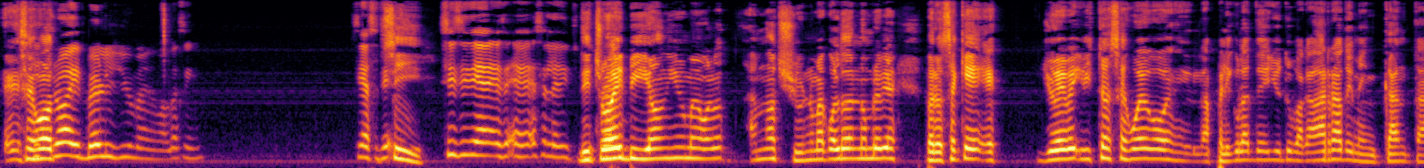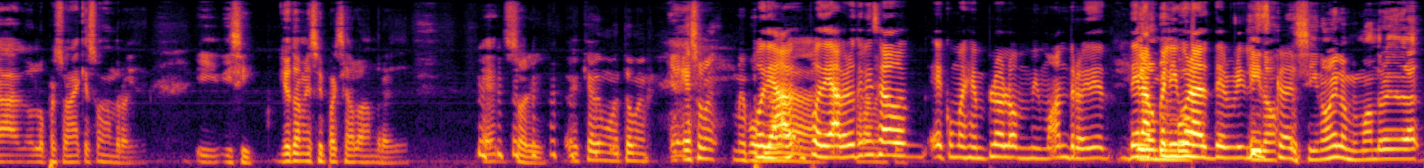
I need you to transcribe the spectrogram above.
ese juego, Detroit, Barely Human, o algo así. Sí, sí, sí, le di- Detroit Beyond Human, algo- I'm not sure, no me acuerdo del nombre bien, pero sé que yo he visto ese juego en las películas de YouTube a cada rato y me encanta los, los personajes que son androides. Y, y sí, yo también soy parcial a los androides. Eh, sorry, es que de momento me, eso me, me Podía, haber utilizado eh, como ejemplo los mismos androides de las películas de Ridley no, Scott. si no, y los mismos androides de, la- de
